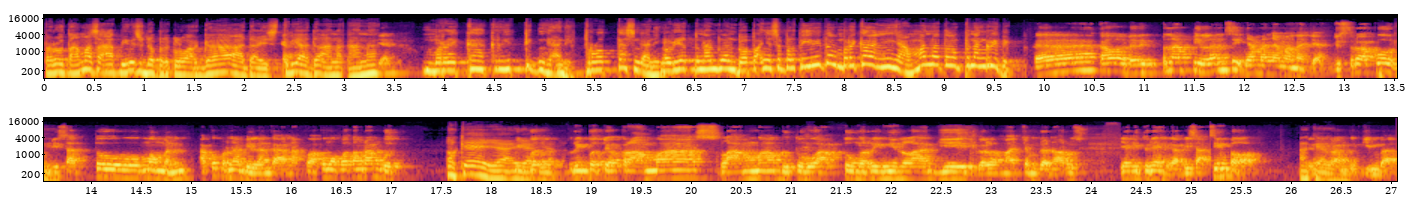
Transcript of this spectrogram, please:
Terutama saat ini sudah berkeluarga, ada istri, Ya. ada anak-anak. Ya. Mereka kritik nggak nih? Protes nggak nih? Ngelihat penampilan bapaknya seperti ini tuh mereka nyaman atau penang kritik? Eh, kalau dari penampilan sih nyaman-nyaman aja. Justru aku di satu momen aku pernah bilang ke anakku, aku mau potong rambut. Oke, ya, ya, Ribet, ya. ribet ya keramas, lama, butuh waktu ngeringin lagi segala macam dan harus ya gitu deh, nggak bisa simple Oke. dengan rambut gimbal.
